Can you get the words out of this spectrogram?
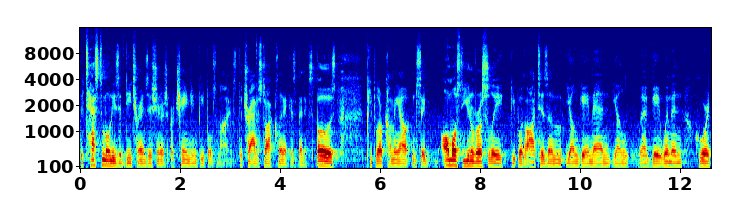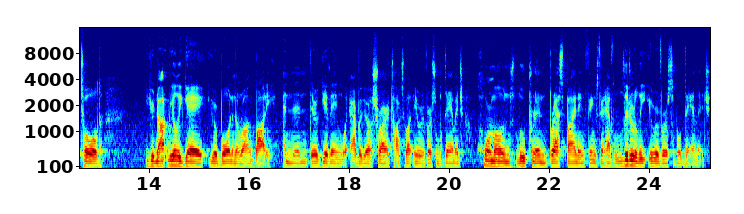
The testimonies of detransitioners are changing people's minds. The Tavistock Clinic has been exposed. People are coming out and say almost universally, people with autism, young gay men, young uh, gay women, who are told, you're not really gay, you were born in the wrong body. And then they're giving what Abigail Shrier talks about irreversible damage hormones, Lupron, breast binding, things that have literally irreversible damage.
